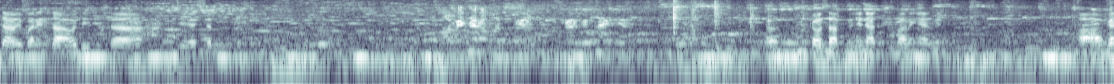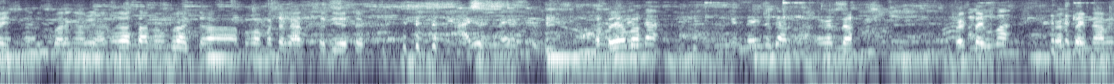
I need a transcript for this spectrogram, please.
madami pa rin tao dito sa GSF. Kausapin din natin parang Erwin. Ah, guys, si parang Erwin? Ano masasabi mo Brad sa pamamasyal natin sa DSF? Ayos, ayos. Masaya ba? Ganda. Ganda yung lugar. Maganda. First time. First time namin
